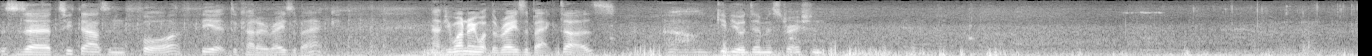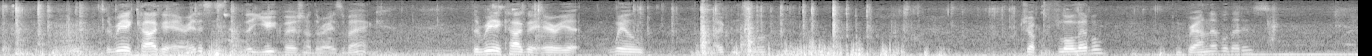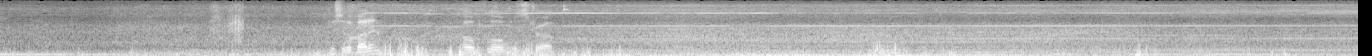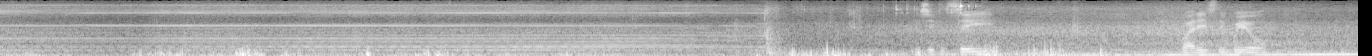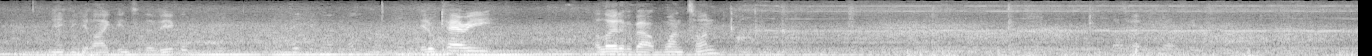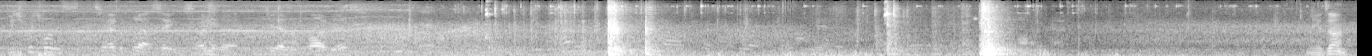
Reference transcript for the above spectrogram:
This is a 2004 Fiat Ducato Razorback. Now if you're wondering what the Razorback does, I'll give you a demonstration. The rear cargo area, this is the ute version of the Razorback. The rear cargo area will open this door. Drop to floor level, ground level that is. Push of a button, the whole floor will just drop. As you can see, quite easily wheel anything you like into the vehicle. It'll carry a load of about one ton. Which which ones to have the pull-out seats? Only the 2005, yes. You're done.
